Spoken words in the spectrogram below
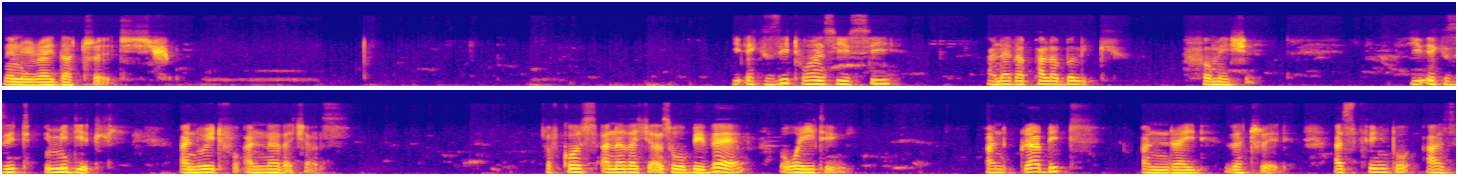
Then we write that trade you exit once you see another parabolic formation. You exit immediately and wait for another chance. Of course another chance will be there waiting. And grab it and ride the trade as simple as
